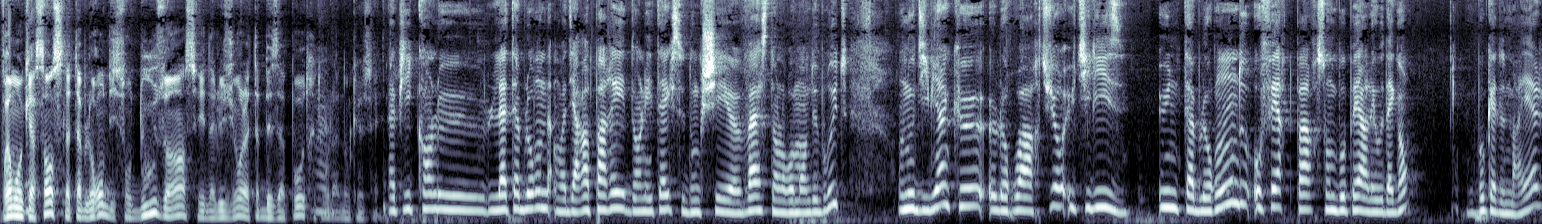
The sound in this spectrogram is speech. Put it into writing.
vraiment aucun sens. La table ronde, ils sont 12, hein, c'est une allusion à la table des apôtres et tout, Ouais. voilà. Donc, euh, c'est- Et puis quand le, la table ronde, on va dire, apparaît dans les textes, donc chez euh, Vasse dans le roman de Brut, on nous dit bien que le roi Arthur utilise une table ronde offerte par son beau-père Léo Dagan, beau cadeau de mariage,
